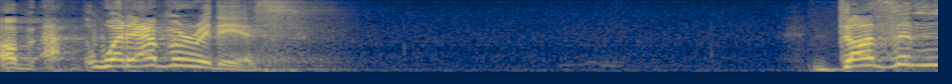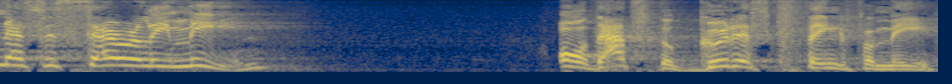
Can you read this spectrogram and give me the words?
of whatever it is, doesn't necessarily mean, oh, that's the goodest thing for me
